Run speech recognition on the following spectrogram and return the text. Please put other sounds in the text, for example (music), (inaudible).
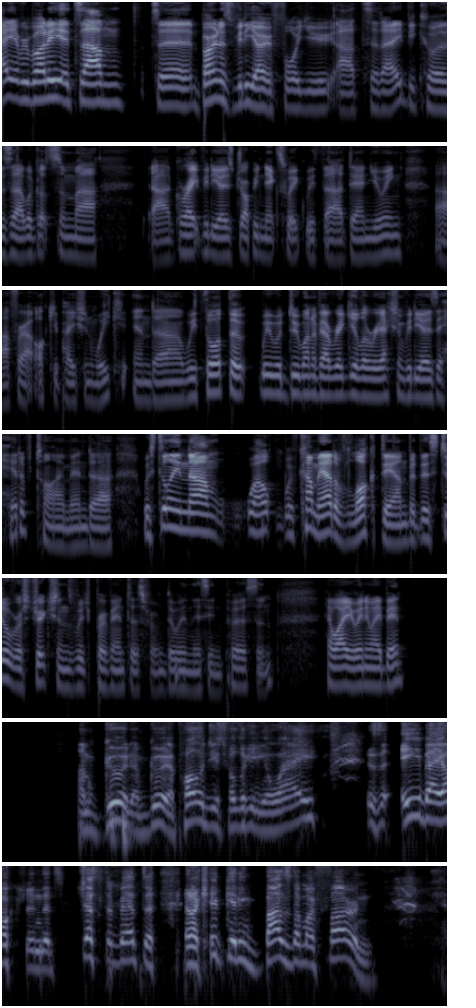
Hey everybody, it's um it's a bonus video for you uh, today because uh, we've got some uh, uh, great videos dropping next week with uh, Dan Ewing uh, for our occupation week, and we thought that we would do one of our regular reaction videos ahead of time. And we're still in um well, we've come out of lockdown, but there's still restrictions which prevent us from doing this in person. How are you anyway, Ben? I'm good. I'm good. Apologies for looking away. (laughs) There's an eBay auction that's just about to, and I keep getting buzzed on my phone.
